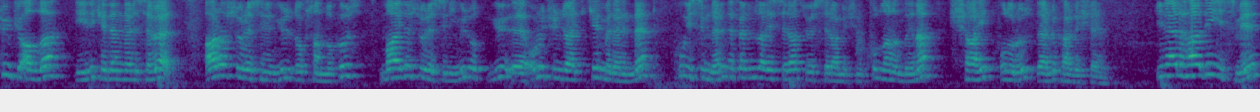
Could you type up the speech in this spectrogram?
Çünkü Allah iyilik edenleri sever. Araf suresinin 199, Maide suresinin 113. e, ayet-i kerimelerinde bu isimlerin Efendimiz Aleyhisselatü Vesselam için kullanıldığına şahit oluruz değerli kardeşlerim. Yine El-Hadi ismi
